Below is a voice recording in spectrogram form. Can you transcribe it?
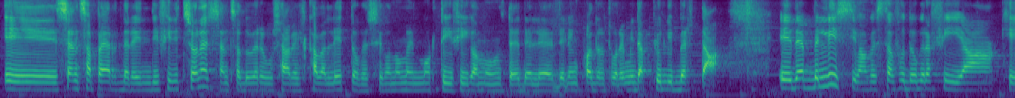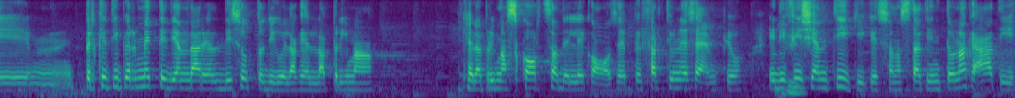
e senza perdere in definizione e senza dover usare il cavalletto che secondo me mortifica molte delle, delle inquadrature, mi dà più libertà. Ed è bellissima questa fotografia che, perché ti permette di andare al di sotto di quella che è la prima, che è la prima scorza delle cose. Per farti un esempio, edifici sì. antichi che sono stati intonacati,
